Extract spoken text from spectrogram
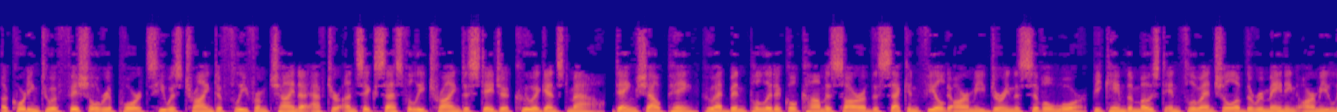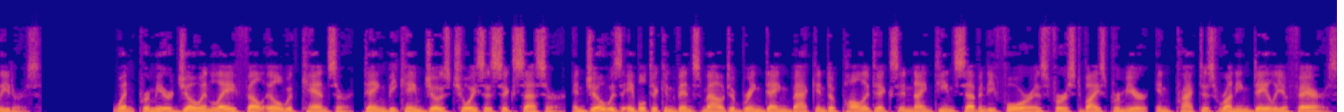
according to official reports he was trying to flee from China after unsuccessfully trying to stage a coup against Mao, Deng Xiaoping who had been political commissar of the Second Field Army during the Civil War became the most influential of the remaining army leaders. When Premier Zhou Enlai fell ill with cancer, Deng became Zhou's choice as successor, and Zhou was able to convince Mao to bring Deng back into politics in 1974 as first vice premier, in practice running daily affairs.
